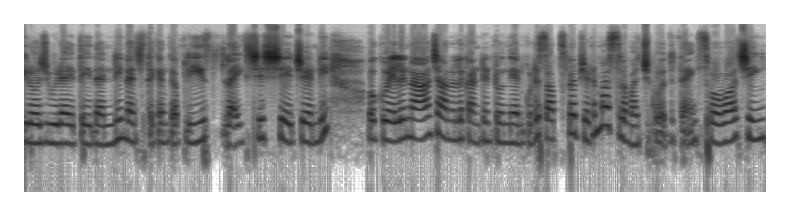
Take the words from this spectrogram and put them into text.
ఈరోజు వీడియో అయితే ఇదండి. నచ్చితే కనుక ప్లీజ్ లైక్ చేసి షేర్ చేయండి. ఒకవేళ నా ఛానల్ కంటెంట్ ఉంది అనుకుంటే సబ్స్క్రైబ్ చేయడం అసలు మర్చిపోద్దు థ్యాంక్స్ ఫర్ వాచింగ్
